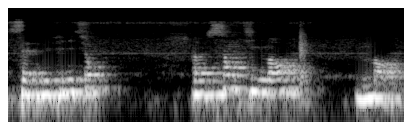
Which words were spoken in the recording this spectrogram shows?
cette définition. Un sentiment ment.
